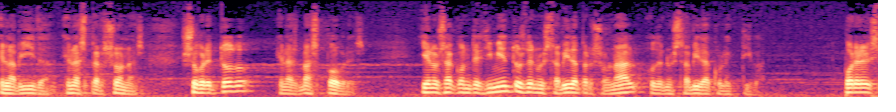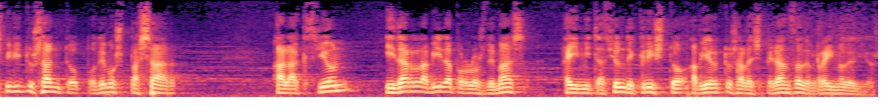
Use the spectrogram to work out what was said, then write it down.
en la vida, en las personas, sobre todo en las más pobres, y en los acontecimientos de nuestra vida personal o de nuestra vida colectiva. Por el Espíritu Santo podemos pasar a la acción y dar la vida por los demás a imitación de Cristo, abiertos a la esperanza del reino de Dios.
